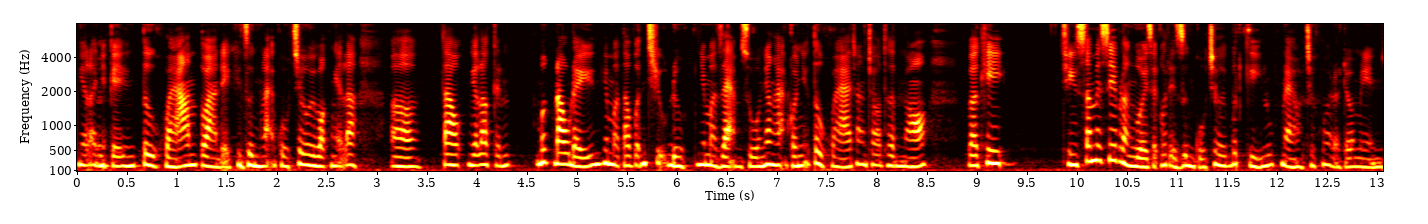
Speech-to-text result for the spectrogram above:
nghĩa là ừ. những cái từ khóa an toàn để khi dừng lại cuộc chơi hoặc nghĩa là uh, tao nghĩa là cái mức đau đấy nhưng mà tao vẫn chịu được nhưng mà giảm xuống chẳng hạn có những từ khóa trang cho thân nó. Và khi chính submissive là người sẽ có thể dừng cuộc chơi bất kỳ lúc nào chứ không phải là dominant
